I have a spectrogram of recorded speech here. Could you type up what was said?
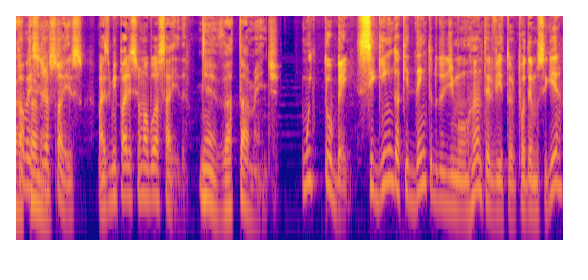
Talvez seja só isso. Mas me pareceu uma boa saída. Exatamente. Muito bem. Seguindo aqui dentro do Demon Hunter, Vitor, podemos seguir?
